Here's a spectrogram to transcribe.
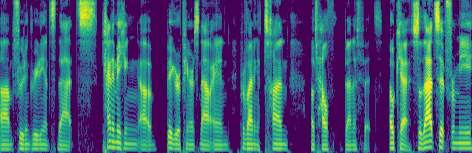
um, food ingredients that's kind of making a bigger appearance now and providing a ton of health benefits. Okay, so that's it for me.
